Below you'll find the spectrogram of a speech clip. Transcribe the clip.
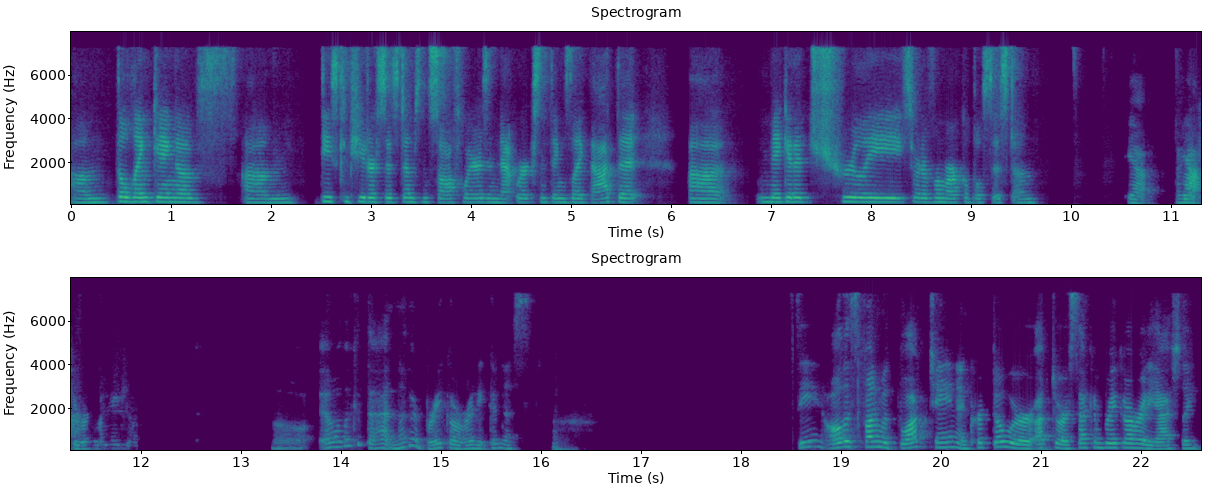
um, the linking of um, these computer systems and softwares and networks and things like that that uh, make it a truly sort of remarkable system. Yeah, I yeah. think you're right. Oh, oh, look at that. Another break already. Goodness. See, all this fun with blockchain and crypto. We're up to our second break already, Ashley.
